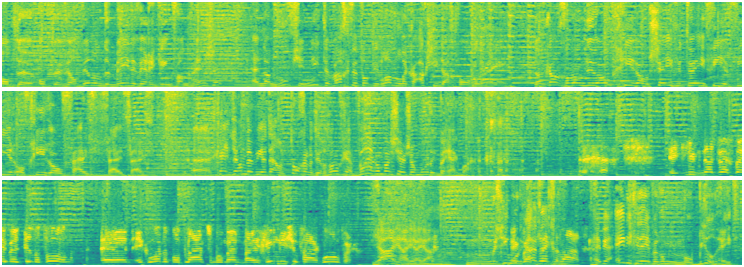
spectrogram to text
op de, op de welwillende medewerking van de mensen. En dan hoef je niet te wachten tot die landelijke actiedag volgende week. Dat kan gewoon nu ook Giro 7244 of Giro 555. Eh Gert-Jan, we hebben je uiteindelijk toch aan de telefoon gekregen. Waarom was jij zo moeilijk bereikbaar? Ik liep net weg bij mijn telefoon en ik hoorde hem op het laatste moment, maar hij ging niet zo vaak over. Ja, ja, ja, ja. Misschien moet Ik uitleggen. Heb jij enig idee waarom hij mobiel heet?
